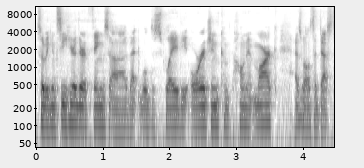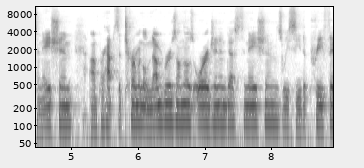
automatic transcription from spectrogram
So we can see here there are things uh, that will display the origin component mark as well as the destination, um, perhaps the terminal numbers on those origin and destinations. We see the prefix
